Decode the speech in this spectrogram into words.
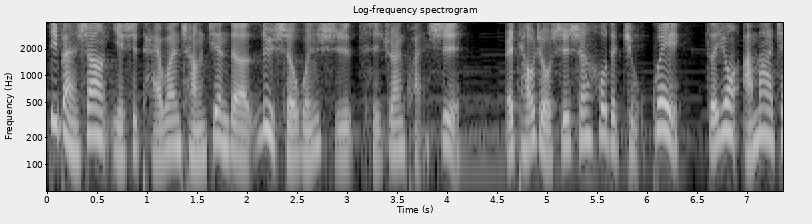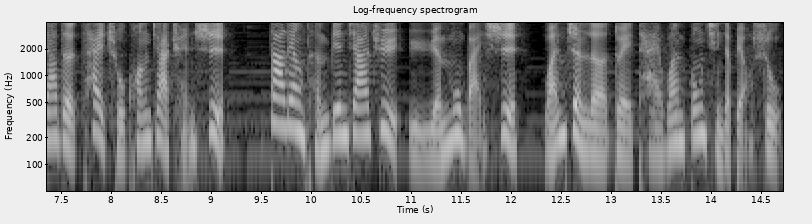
地板上也是台湾常见的绿蛇纹石瓷砖款式，而调酒师身后的酒柜则用阿嬷家的菜橱框架诠释，大量藤编家具与原木摆饰，完整了对台湾风情的表述。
